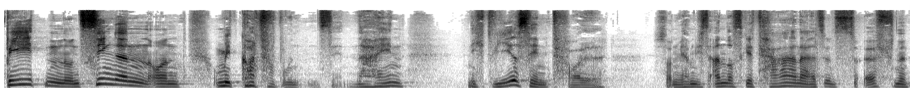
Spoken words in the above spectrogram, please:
beten und singen und, und mit Gott verbunden sind. Nein, nicht wir sind toll, sondern wir haben nichts anderes getan, als uns zu öffnen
